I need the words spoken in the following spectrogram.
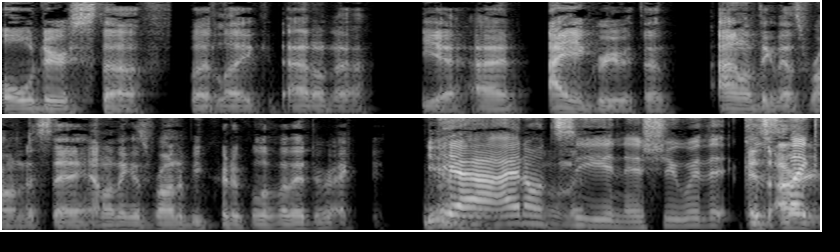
older stuff. But like, I don't know. Yeah, I I agree with them. I don't think that's wrong to say. I don't think it's wrong to be critical of other directors. Yeah, Yeah, I I don't don't know. see an issue with it. It's like,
